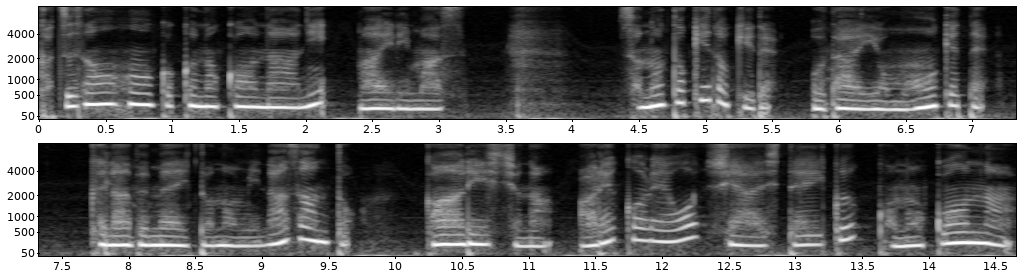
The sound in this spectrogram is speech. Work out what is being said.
活動報告のコーナーに参ります。その時々でお題を設けてクラブメイトの皆さんとガーリッシュなあれこれをシェアしていくこのコーナ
